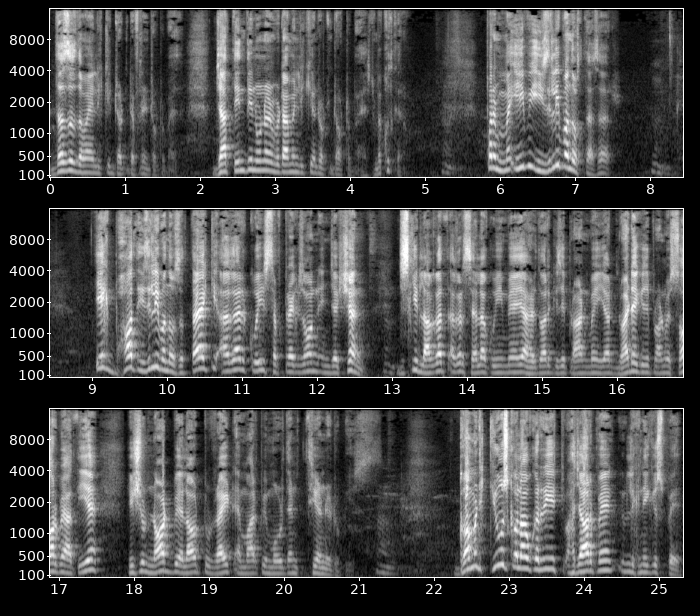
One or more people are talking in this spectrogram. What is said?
दस दस दवाएँ लिखी डेफिनेटली डॉक्टर बायस्ड जहाँ तीन तीन उन्होंने विटामिन लिखी है डॉक्टर बायस्ड मैं खुद कह रहा हूँ। पर मैं ये भी इजीली बंद होता है सर एक बहुत इजीली बंद हो सकता है कि अगर कोई सब्ट्रैक्जोन इंजेक्शन जिसकी लागत अगर सैला कुई में या हरिद्वार किसी प्लांट में या नोएडा किसी प्लांट में सौ रुपये आती है he should not be allowed to write M R P more than three hundred rupees government क्यों उसको अलाउ कर रही है हज़ार रुपये लिखने की उस पर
